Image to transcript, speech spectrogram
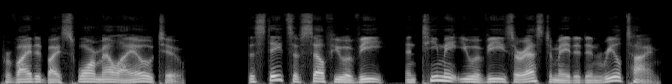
provided by Swarm LIO2. The states of self-UAV and teammate UAVs are estimated in real time.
